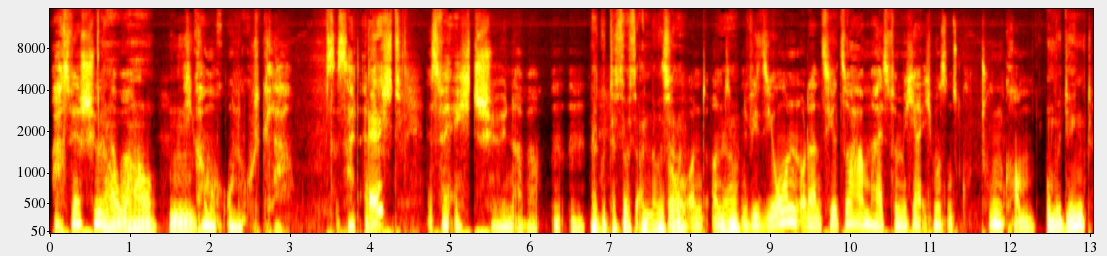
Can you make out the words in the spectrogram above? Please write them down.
ach, es wäre schön, Ja, aber wow. Hm. ich komme auch ohne gut klar. Es ist halt einfach. Echt? Es wäre echt schön, aber. Mm -mm. Na gut, das ist was anderes. So, ha? und, und ja. eine Vision oder ein Ziel zu haben, heißt für mich ja, ich muss ins Tun kommen. Unbedingt.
